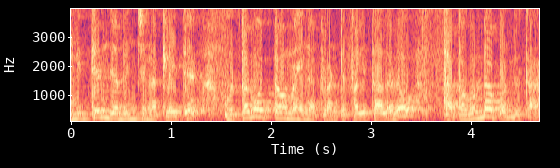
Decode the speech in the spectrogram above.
నిత్యం జపించినట్లయితే ఉత్తమోత్తమైనటువంటి ఫలితాలను తప్పకుండా పొందుతారు.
